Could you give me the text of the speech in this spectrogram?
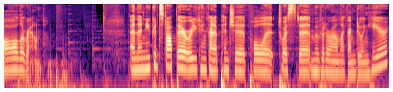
all around. And then you could stop there or you can kind of pinch it, pull it, twist it, move it around like I'm doing here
